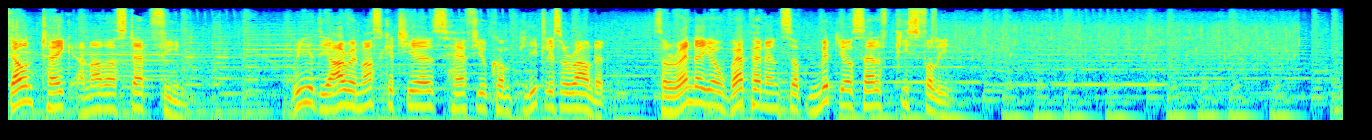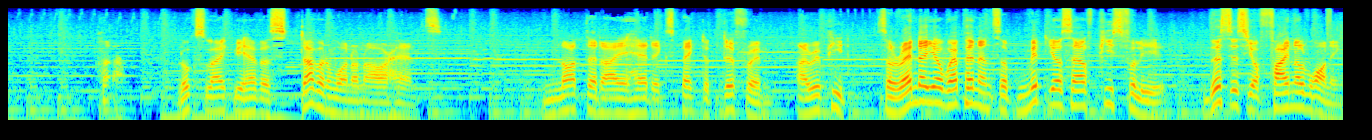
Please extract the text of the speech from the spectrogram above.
Don't take another step, Fiend. We, the Iron Musketeers, have you completely surrounded. Surrender your weapon and submit yourself peacefully. Looks like we have a stubborn one on our hands. Not that I had expected different. I repeat, surrender your weapon and submit yourself peacefully. This is your final warning.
